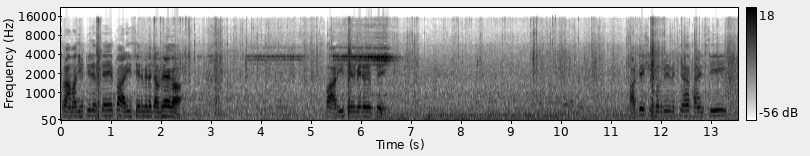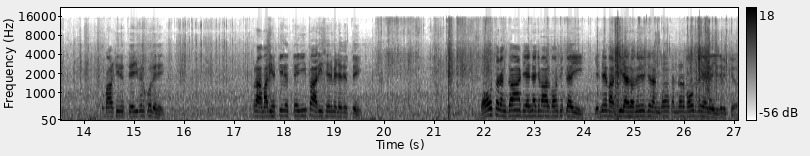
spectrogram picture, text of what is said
ਭਰਾਵਾਂ ਦੀ ਹੱਟੀ ਦੇ ਉੱਤੇ ਭਾਰੀ ਸੇਲ ਮੇਲਾ ਚੱਲ ਰਿਹਾ ਹੈਗਾ। ਭਾਰੀ ਸੇਲ ਮੇਲੇ ਦੇ ਉੱਤੇ। ਸਾਢੇ ਛੇ ਸੌ ਰੁਪਏ ਦੇ ਵਿੱਚ ਫੈਂਸੀ ਕੁਆਲਿਟੀ ਦੇ ਉੱਤੇ ਹੈ ਜੀ, ਬਿਲਕੁਲ ਇਹ। ਭਰਾਵਾਂ ਦੀ ਹੱਟੀ ਦੇ ਉੱਤੇ ਜੀ, ਭਾਰੀ ਸੇਲ ਮੇਲੇ ਦੇ ਉੱਤੇ। ਬਹੁਤ ਰੰਗਾਂ, ਡਿਜ਼ਾਈਨਾਂ 'ਚ ਮਾਲ ਪਹੁੰਚ ਚੁੱਕਾ ਹੈ ਜੀ। ਜਿੰਨੇ ਮਰਜ਼ੀ ਲੈ ਸਕਦੇ ਹੋ, ਇਹਦੇ 'ਚ ਰੰਗ ਕਲਰ ਬਹੁਤ ਡਿਜ਼ਾਈਨ ਨੇ ਜੀ ਇਹਦੇ ਵਿੱਚ।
